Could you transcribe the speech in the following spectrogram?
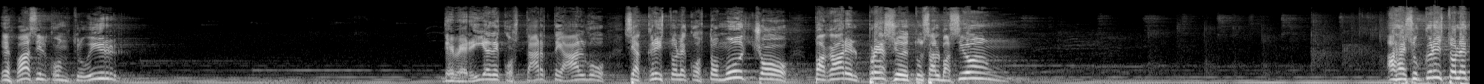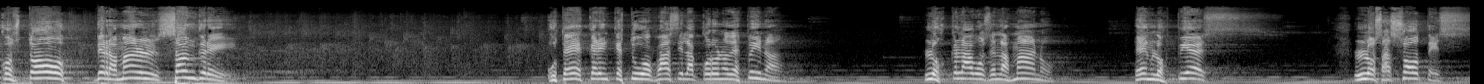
Es fácil construir. Debería de costarte algo. Si a Cristo le costó mucho pagar el precio de tu salvación. A Jesucristo le costó derramar sangre. ¿Ustedes creen que estuvo fácil la corona de espinas? Los clavos en las manos, en los pies, los azotes.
